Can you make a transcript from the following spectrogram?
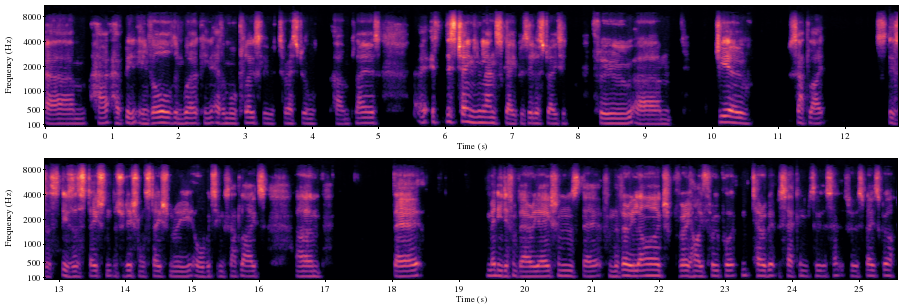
um, ha have been involved and working ever more closely with terrestrial um, players. Uh, this changing landscape is illustrated through um, geo satellite. These are these are the station the traditional stationary orbiting satellites. They're many different variations. They're from the very large, very high throughput, terabit per second through the through a spacecraft,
